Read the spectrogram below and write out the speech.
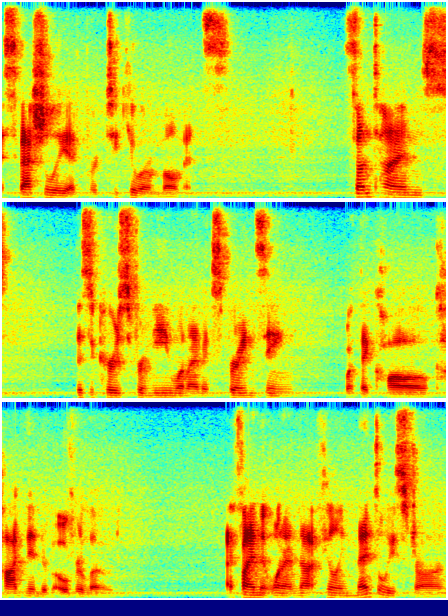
especially at particular moments. Sometimes this occurs for me when I'm experiencing what they call cognitive overload. I find that when I'm not feeling mentally strong,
